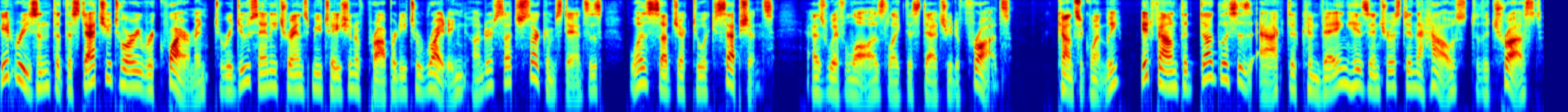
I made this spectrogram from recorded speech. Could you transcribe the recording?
it reasoned that the statutory requirement to reduce any transmutation of property to writing under such circumstances was subject to exceptions, as with laws like the Statute of Frauds. Consequently, it found that Douglas's act of conveying his interest in the house to the trust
